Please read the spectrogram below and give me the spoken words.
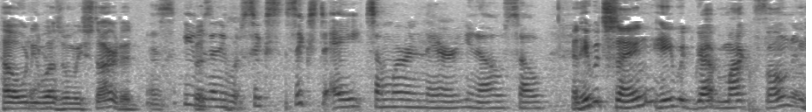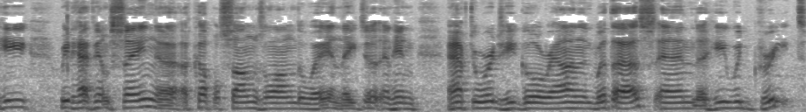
how old yeah. he was when we started. he was anywhere six six to eight, somewhere in there, you know. So. And he would sing. He would grab a microphone and he we'd have him sing a, a couple songs along the way, and they just and then afterwards he'd go around with us and uh, he would greet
